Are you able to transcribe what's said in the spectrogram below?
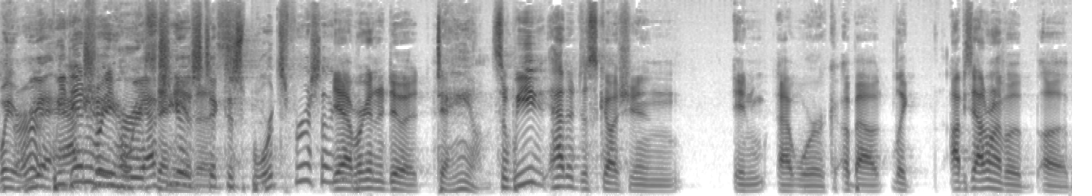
Wait, are we, We didn't actually, are we rehearse actually going to stick to sports for a second? Yeah, we're gonna do it. Damn. So we had a discussion in at work about like obviously I don't have a, a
